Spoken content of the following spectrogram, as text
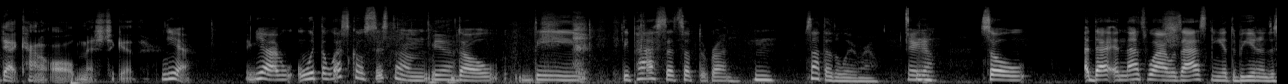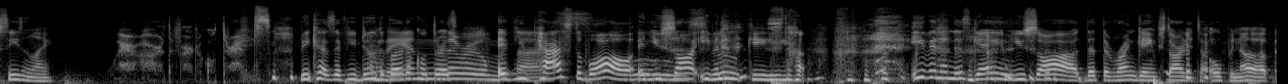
that kind of all mesh together. yeah yeah with the west coast system Yeah. though the the pass sets up the run hmm. it's not the other way around There you go. so uh, that and that's why i was asking at the beginning of the season like where are the vertical threats because if you do Are the vertical in threats the if you us? pass the ball and you saw even even in this game, you saw that the run game started to open up,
